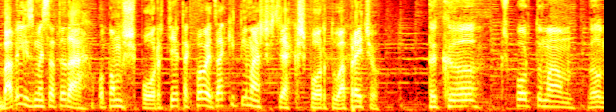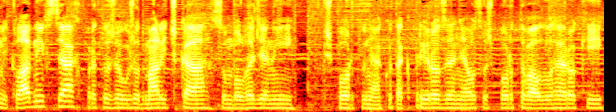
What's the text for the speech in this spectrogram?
Bavili sme sa teda o tom športe, tak povedz, aký ty máš vzťah k športu a prečo? Tak e, k športu mám veľmi kladný vzťah, pretože už od malička som bol vedený k športu nejako tak prirodzene, oco športoval dlhé roky.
